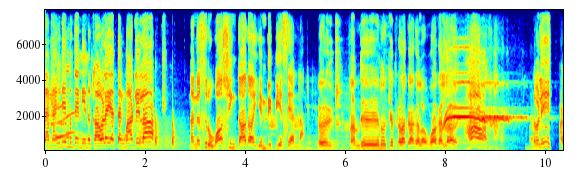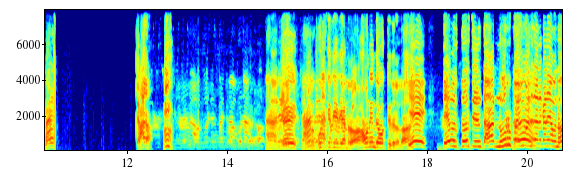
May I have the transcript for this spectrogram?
ನನ್ನ ಅಂಗಡಿ ಮುಂದೆ ನೀನು ಕವಳೆ ಎತ್ತಂಗ್ ಮಾಡ್ಲಿಲ್ಲ? ನನ್ನ ಹೆಸರು ವಾಷಿಂಗ್ ದಾದಾ ಎಂ ಬಿ ಬಿ ಎಸ್ ಅಲ್ಲ. ನಂದೇನು ಕಿತ್ಕೊಳಕ್ ಆಗಲ್ಲ ಹೋಗಲ್ಲ ಮಳವಳಿ ಅಣ್ಣ. ಯಾರು? ಅವನಿಂದ ಹೋಗ್ತಿದ್ರಲ್ಲ? ಏ ದೇವ್ರ ತೋರ್ತೀನಿ ಅಂತ ನೂರು ರೂಪಾಯಿ ಕೊಟ್ಟಿದ್ದಾನೆ ಕಣೆ ಅವನು.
